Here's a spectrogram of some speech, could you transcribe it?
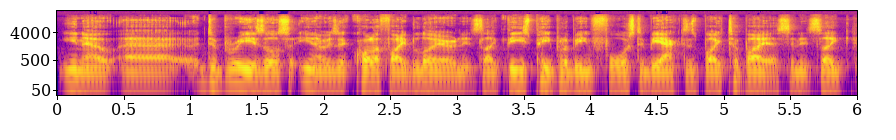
you know, uh, DeBrie is also, you know, is a qualified lawyer, and it's like these people are being forced to be actors by Tobias, and it's like,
